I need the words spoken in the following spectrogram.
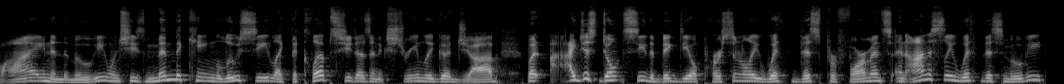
fine in the movie. When she's mimicking Lucy like the clips she does an extremely good job. But I just don't see the big deal personally with this performance and honestly with this movie.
